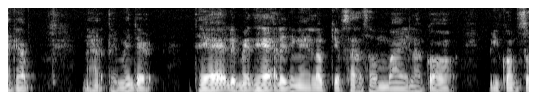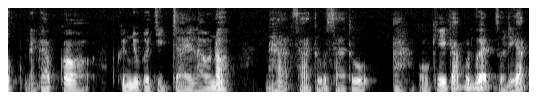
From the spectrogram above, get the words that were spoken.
นะครับนะฮะถึงแม้จะแท้หรือไม่แท้อะไรยังไง เราเก็บสะสมไว้แล้วก็มีความสุขนะครับ ก็ขึ้นอยู่กับจิตใจเราเนาะนะฮะสาธุสาธุอะโอเคครับเพื่อนๆสวัสดีครับ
